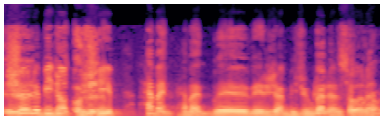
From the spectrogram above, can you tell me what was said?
e, Şöyle bir not düşeyim. Hemen hemen e, vereceğim bir cümleden sonra.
